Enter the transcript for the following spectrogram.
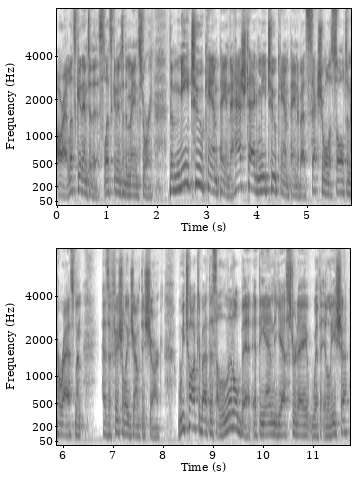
All right, let's get into this. Let's get into the main story. The Me Too campaign, the hashtag Me Too campaign about sexual assault and harassment has officially jumped the shark. We talked about this a little bit at the end yesterday with Alicia,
